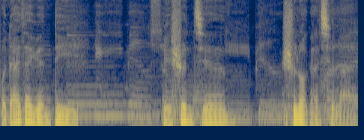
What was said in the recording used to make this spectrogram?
我待在原地，一瞬间，失落感袭来，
